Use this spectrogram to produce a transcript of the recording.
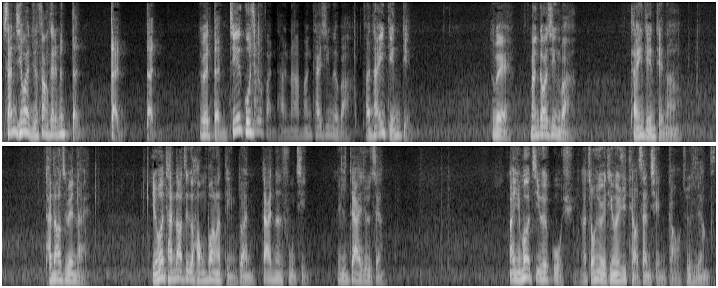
三千万你就放在那边等，对不对？等今天国巨有反弹呐，蛮开心的吧？反弹一点点，对不对？蛮高兴的吧？弹一点点啊，弹到这边来。有没有弹到这个红棒的顶端？大概那附近，你大概就是这样。啊，有没有机会过去？那总有一天会去挑战前高，就是这样子。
